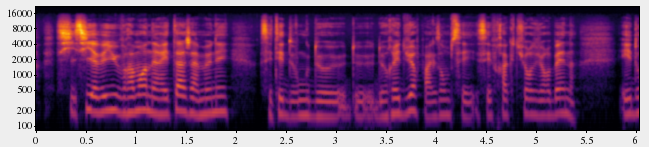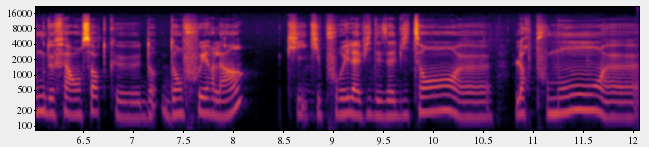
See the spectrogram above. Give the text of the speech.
s'il y avait eu vraiment un héritage à mener, c'était donc de, de, réduire, par exemple, ces, ces, fractures urbaines et donc de faire en sorte que d'enfouir la 1 qui, pourrit la vie des habitants, euh, leurs poumons, euh,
